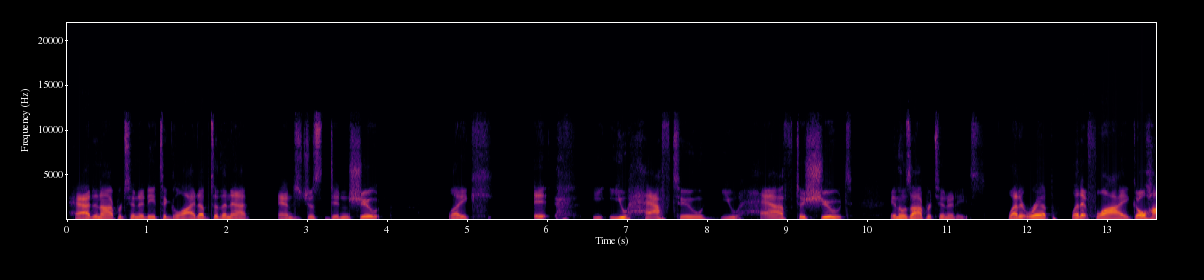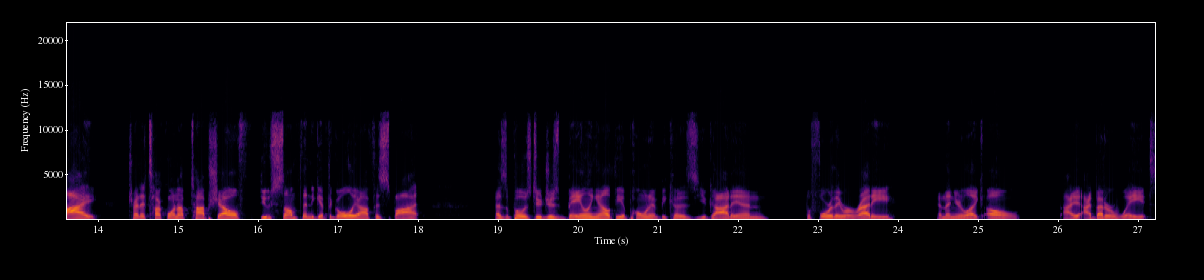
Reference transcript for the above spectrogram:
had an opportunity to glide up to the net, and just didn't shoot. Like it, you have to, you have to shoot in those opportunities. Let it rip, let it fly, go high, try to tuck one up top shelf, do something to get the goalie off his spot, as opposed to just bailing out the opponent because you got in before they were ready, and then you're like, oh, I, I better wait.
